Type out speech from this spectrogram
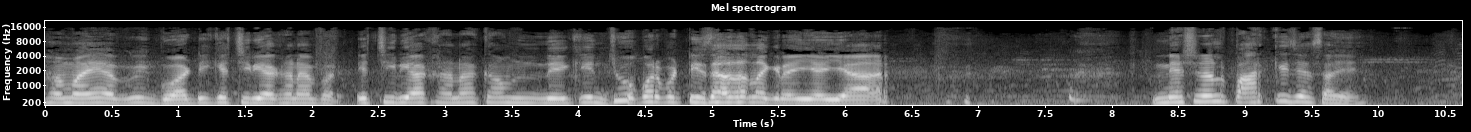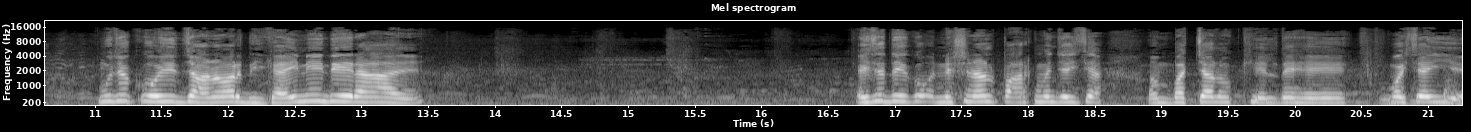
हम आए अभी गुवाहाटी के चिड़ियाखाना पर। ये चिड़ियाखाना का हम लेकिन झोपड़पट्टी ज़्यादा लग रही है यार। नेशनल पार्क के जैसा है। मुझे कोई जानवर दिखाई नहीं दे रहा है। ऐसे देखो नेशनल पार्क में जैसे बच्चा लोग खेलते हैं, वैसे ही है।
